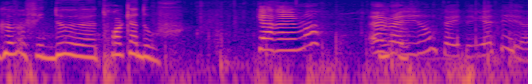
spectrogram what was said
du fait deux, euh, trois cadeaux. Carrément? Eh ben dis donc, t'as été gâté là.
